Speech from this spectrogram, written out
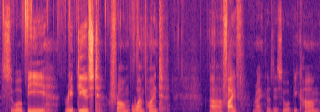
so will be reduced from 1.5, uh, right? So this will become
